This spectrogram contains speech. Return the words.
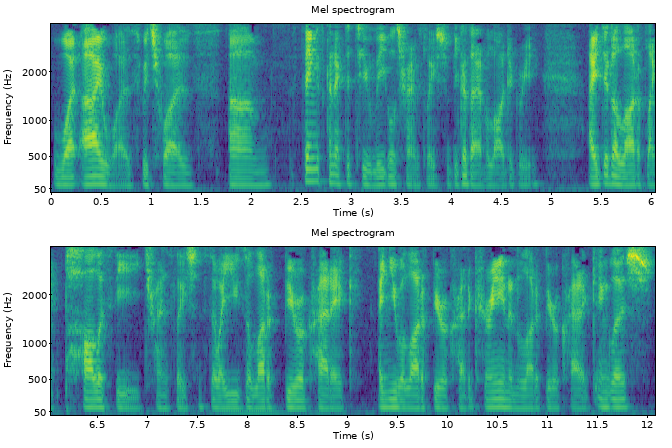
what I was which was um, things connected to legal translation because I have a law degree. I did a lot of like policy translation so I used a lot of bureaucratic I knew a lot of bureaucratic Korean and a lot of bureaucratic English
